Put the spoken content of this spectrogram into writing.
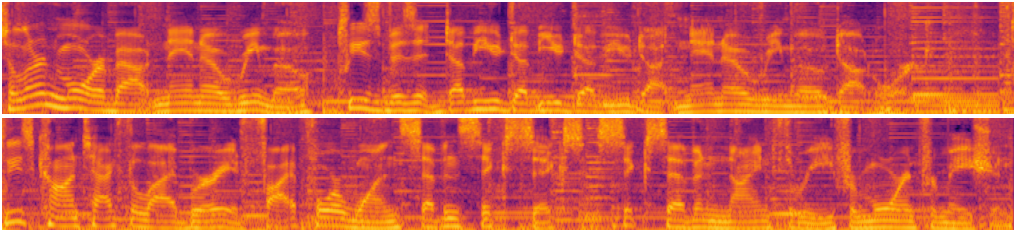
To learn more about NaNoWriMo, please visit www.nanowrimo.org. Please contact the library at 541 766 6793 for more information.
